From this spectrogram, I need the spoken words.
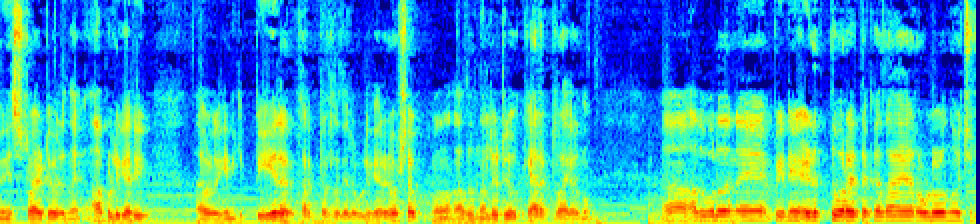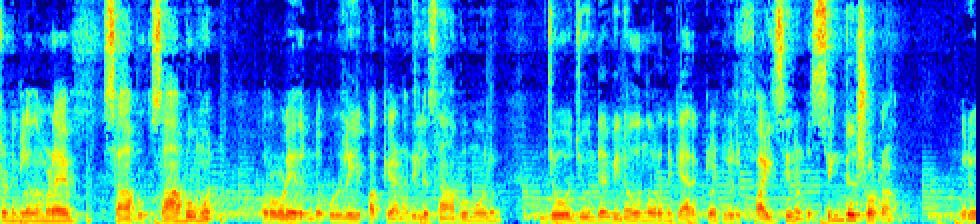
മിനിസ്റ്ററായിട്ട് വരുന്ന ആ പുള്ളിക്കാരി എനിക്ക് പേര് കറക്റ്റ് അറിയത്തില്ല പുള്ളിക്കാരിയുടെ പക്ഷെ അത് നല്ലൊരു ക്യാരക്ടറായിരുന്നു അതുപോലെ തന്നെ പിന്നെ എടുത്തു പറയത്തക്കതായ റോളുകൾ എന്ന് വെച്ചിട്ടുണ്ടെങ്കിൽ നമ്മുടെ സാബു സാബു മോൻ റോൾ ചെയ്തിട്ടുണ്ട്. പുള്ളി പക്കയാണ്. അതിൽ സാബു മോനും ജോജുവിന്റെ വിനോദം എന്ന് പറയുന്ന ക്യാരക്ടറുമായിട്ടുള്ള ഒരു ഫൈറ്റ് സീനുണ്ട് സിംഗിൾ ഷോട്ടാണ് ഒരു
